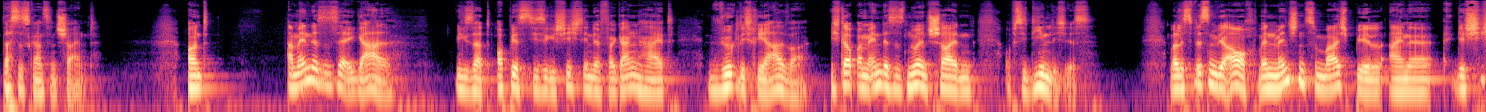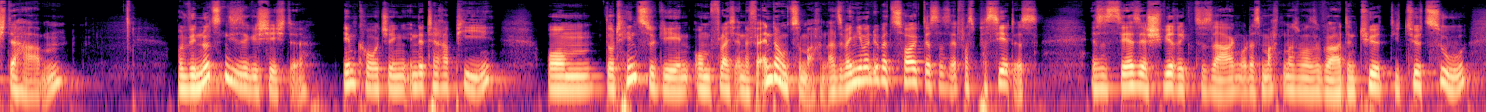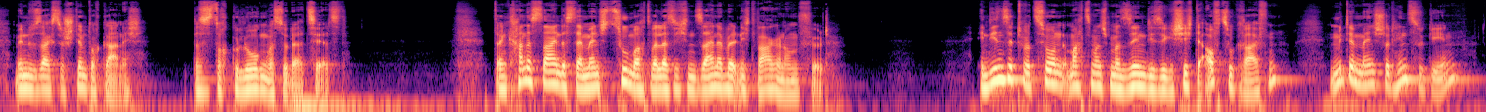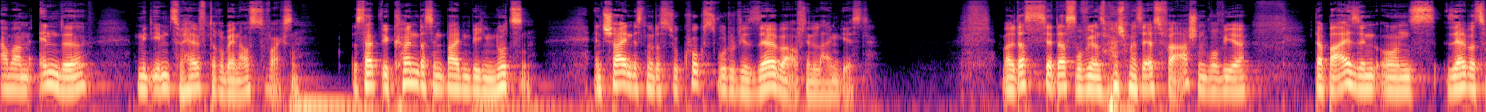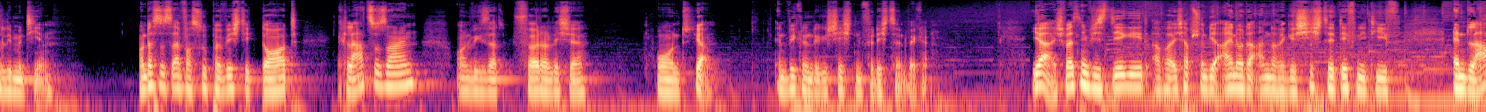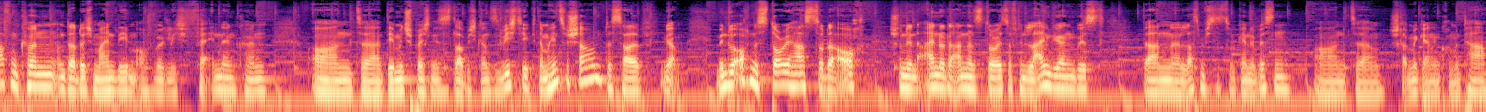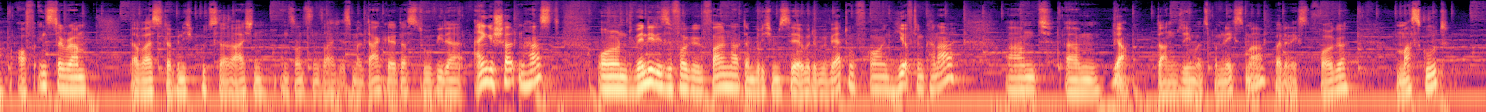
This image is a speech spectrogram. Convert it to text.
Das ist ganz entscheidend. Und am Ende ist es ja egal, wie gesagt, ob jetzt diese Geschichte in der Vergangenheit wirklich real war. Ich glaube, am Ende ist es nur entscheidend, ob sie dienlich ist. Weil das wissen wir auch, wenn Menschen zum Beispiel eine Geschichte haben und wir nutzen diese Geschichte im Coaching, in der Therapie, um dorthin zu gehen, um vielleicht eine Veränderung zu machen. Also wenn jemand überzeugt dass etwas passiert ist, ist es sehr, sehr schwierig zu sagen, oder es macht manchmal sogar den Tür, die Tür zu, wenn du sagst, das stimmt doch gar nicht. Das ist doch gelogen, was du da erzählst. Dann kann es sein, dass der Mensch zumacht, weil er sich in seiner Welt nicht wahrgenommen fühlt. In diesen Situationen macht es manchmal Sinn, diese Geschichte aufzugreifen, mit dem Mensch dorthin zu gehen, aber am Ende mit ihm zu helfen, darüber hinauszuwachsen. Deshalb, wir können das in beiden Wegen nutzen. Entscheidend ist nur, dass du guckst, wo du dir selber auf den Leim gehst. Weil das ist ja das, wo wir uns manchmal selbst verarschen, wo wir dabei sind, uns selber zu limitieren. Und das ist einfach super wichtig, dort klar zu sein und wie gesagt, förderliche und ja, entwickelnde Geschichten für dich zu entwickeln. Ja, ich weiß nicht, wie es dir geht, aber ich habe schon die eine oder andere Geschichte definitiv entlarven können und dadurch mein Leben auch wirklich verändern können. Und äh, dementsprechend ist es, glaube ich, ganz wichtig, da mal hinzuschauen. Deshalb, ja, wenn du auch eine Story hast oder auch schon den ein oder anderen Stories auf den Line gegangen bist, dann äh, lass mich das doch gerne wissen und äh, schreib mir gerne einen Kommentar auf Instagram. Da weißt du, da bin ich gut zu erreichen. Ansonsten sage ich erstmal danke, dass du wieder eingeschaltet hast. Und wenn dir diese Folge gefallen hat, dann würde ich mich sehr über die Bewertung freuen hier auf dem Kanal. Und ähm, ja, dann sehen wir uns beim nächsten Mal bei der nächsten Folge. Mach's gut.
